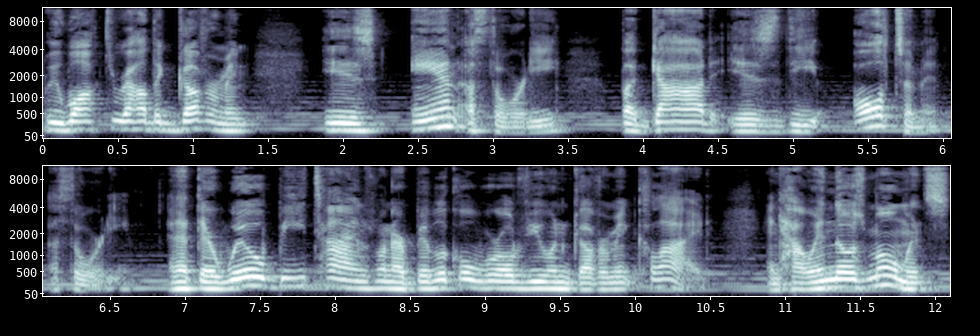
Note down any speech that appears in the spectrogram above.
We walk through how the government is an authority, but God is the ultimate authority, and that there will be times when our biblical worldview and government collide, and how in those moments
